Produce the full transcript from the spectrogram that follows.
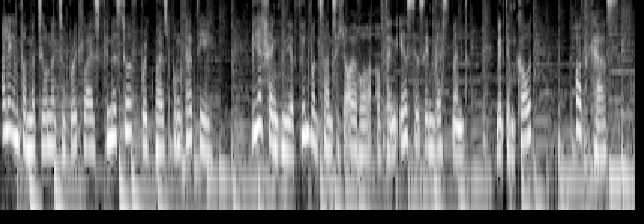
Alle Informationen zu Brickwise findest du auf brickwise.at. Wir schenken dir 25 Euro auf dein erstes Investment mit dem Code PODCAST.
